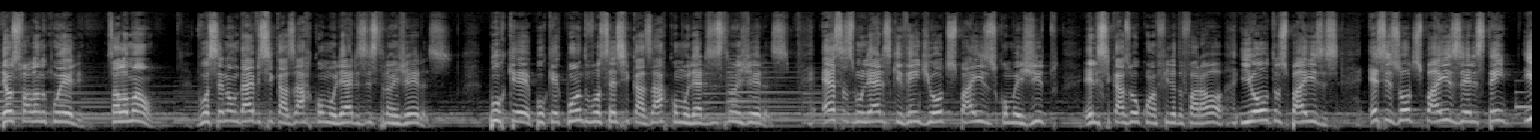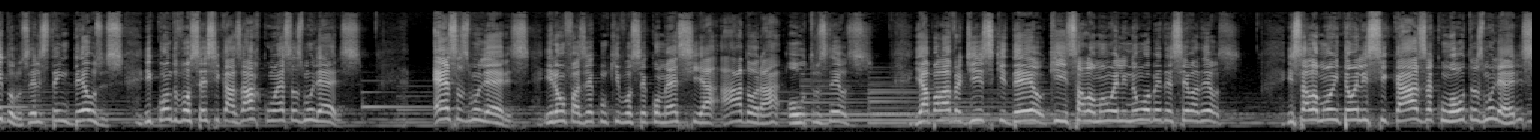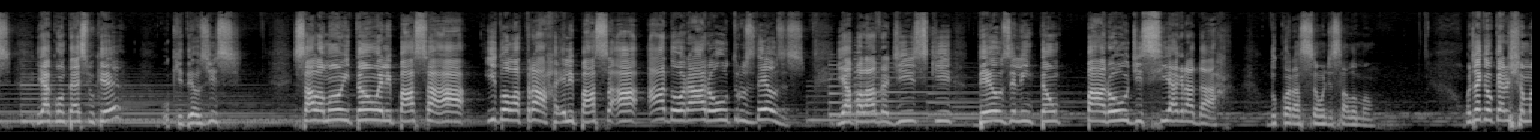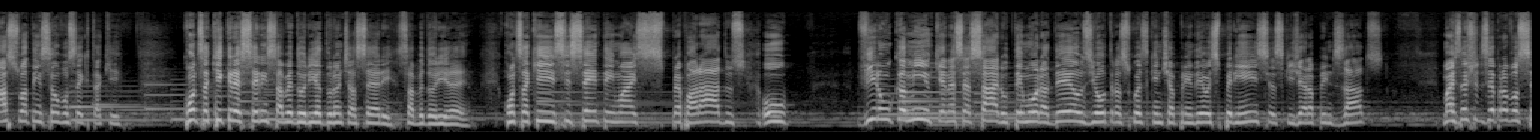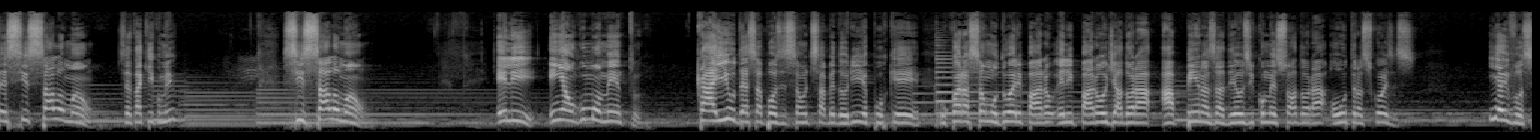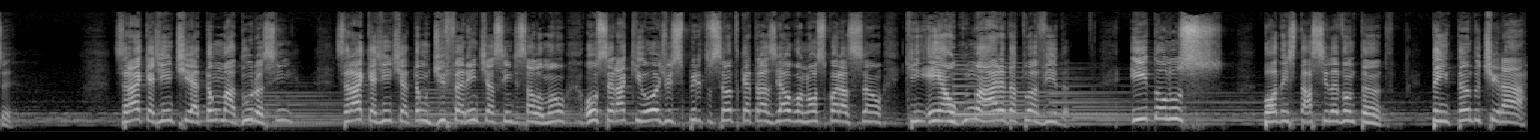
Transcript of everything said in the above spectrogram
Deus falando com ele: Salomão, você não deve se casar com mulheres estrangeiras. Por quê? Porque quando você se casar com mulheres estrangeiras, essas mulheres que vêm de outros países, como Egito, ele se casou com a filha do faraó, e outros países, esses outros países, eles têm ídolos, eles têm deuses, e quando você se casar com essas mulheres, essas mulheres irão fazer com que você comece a adorar outros deuses. E a palavra diz que Deus, que Salomão ele não obedeceu a Deus. E Salomão então ele se casa com outras mulheres e acontece o quê? O que Deus disse. Salomão então ele passa a idolatrar, ele passa a adorar outros deuses. E a palavra diz que Deus ele então parou de se agradar do coração de Salomão. Onde é que eu quero chamar a sua atenção, você que está aqui? Quantos aqui cresceram em sabedoria durante a série Sabedoria é? Quantos aqui se sentem mais preparados ou viram o caminho que é necessário, o temor a Deus e outras coisas que a gente aprendeu, experiências que geram aprendizados? Mas deixa eu dizer para você, se Salomão, você está aqui comigo? Se Salomão, ele em algum momento caiu dessa posição de sabedoria porque o coração mudou, ele parou, ele parou de adorar apenas a Deus e começou a adorar outras coisas. E aí você? Será que a gente é tão maduro assim? Será que a gente é tão diferente assim de Salomão? Ou será que hoje o Espírito Santo quer trazer algo ao nosso coração que em alguma área da tua vida, ídolos podem estar se levantando, tentando tirar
